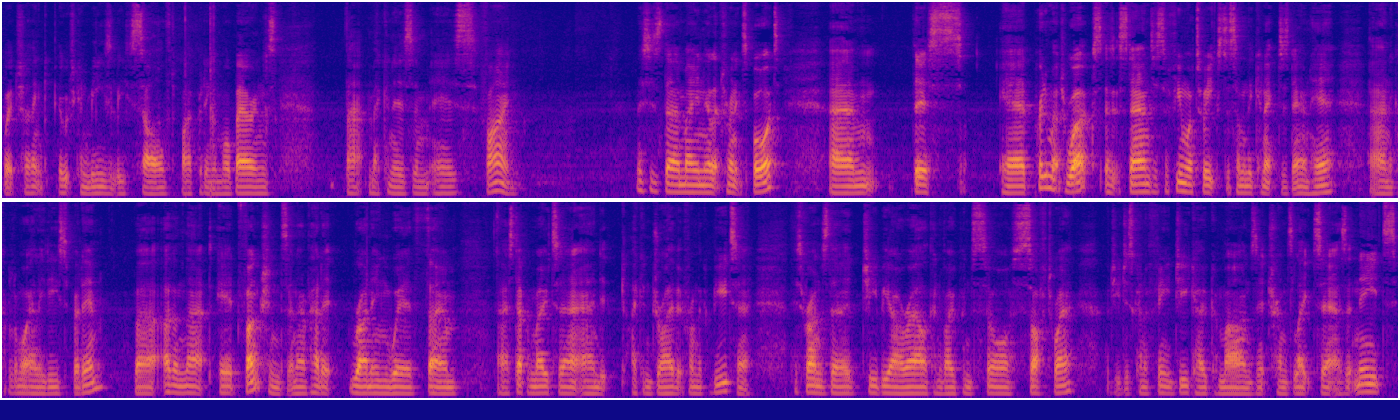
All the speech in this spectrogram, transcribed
which I think which can be easily solved by putting in more bearings, that mechanism is fine. This is their main electronics board. Um, this uh, pretty much works as it stands. There's a few more tweaks to some of the connectors down here and a couple of more LEDs to put in. But other than that, it functions, and I've had it running with um, a stepper motor, and it, I can drive it from the computer. This runs the grbl kind of open source software, which you just kind of feed G-code commands, and it translates it as it needs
